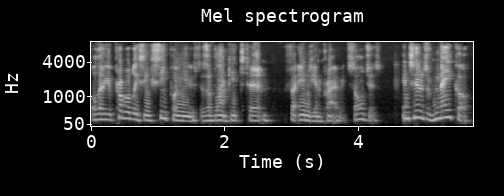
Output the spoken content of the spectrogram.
although you probably see sepoy used as a blanket term for Indian private soldiers. In terms of makeup,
